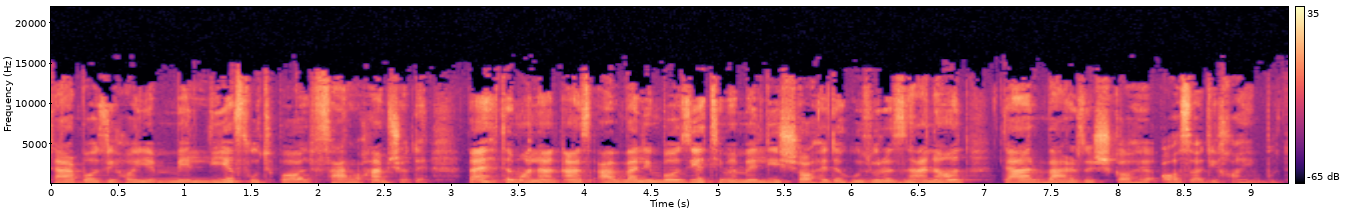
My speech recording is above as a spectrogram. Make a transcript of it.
در بازی‌های ملی فوتبال فراهم شده و احتمالا از اولین بازی تیم ملی شاهد حضور زنان در ورزشگاه آزادی خواهیم بود.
